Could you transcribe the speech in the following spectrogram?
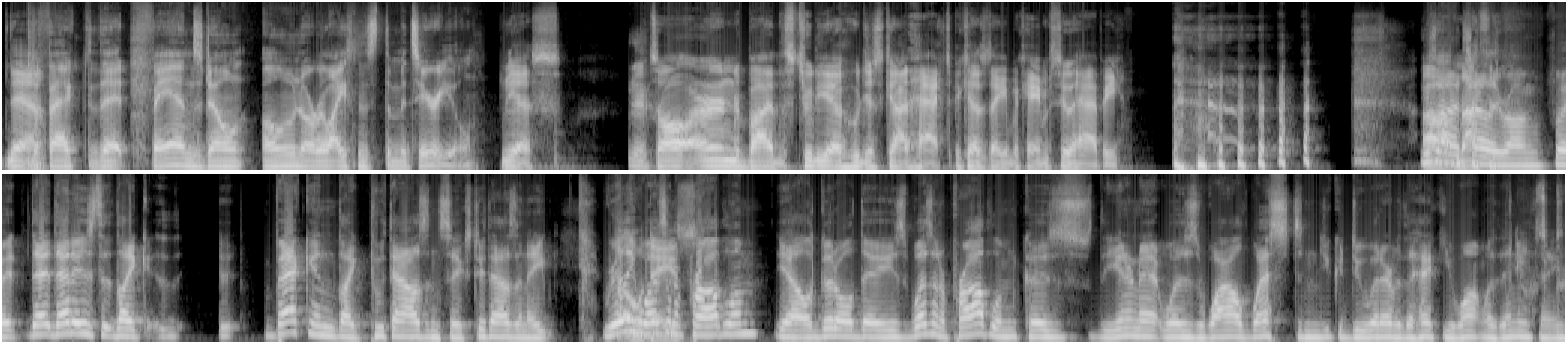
yeah, The fact that fans don't own or license the material. yes. Yeah. It's all earned by the studio who just got hacked because they became too happy. He's Uh, not not entirely to- wrong, but that that is like back in like 2006, 2008 really wasn't days. a problem. Yeah, good old days wasn't a problem because the internet was wild west and you could do whatever the heck you want with anything.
